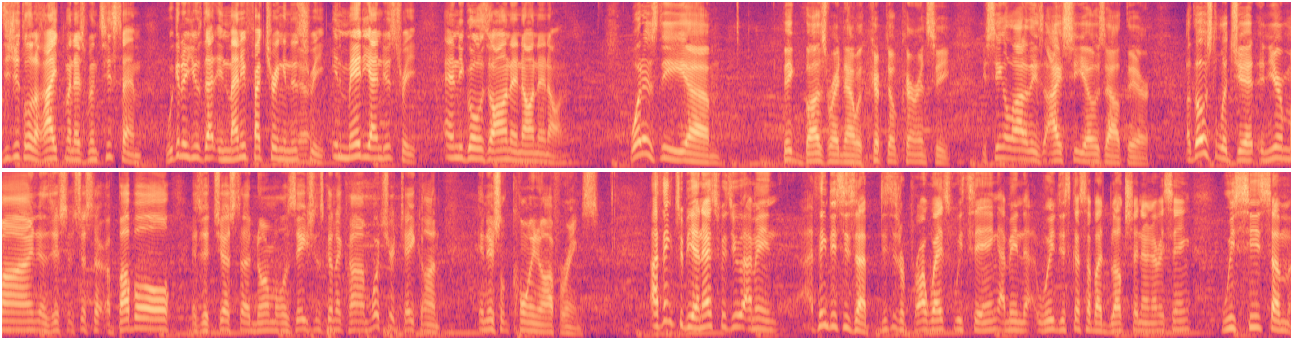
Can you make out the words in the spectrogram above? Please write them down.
digital right management system. We're going to use that in manufacturing industry, in media industry, and it goes on and on and on. what is the um, big buzz right now with cryptocurrency? You're seeing a lot of these ICOs out there. Are those legit in your mind? Is this is just a bubble? Is it just a normalization's going to come? What's your take on initial coin offerings? I think to be honest with you, I mean, I think this is a this is a progress we're seeing. I mean, we discuss about blockchain and everything. We see some,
